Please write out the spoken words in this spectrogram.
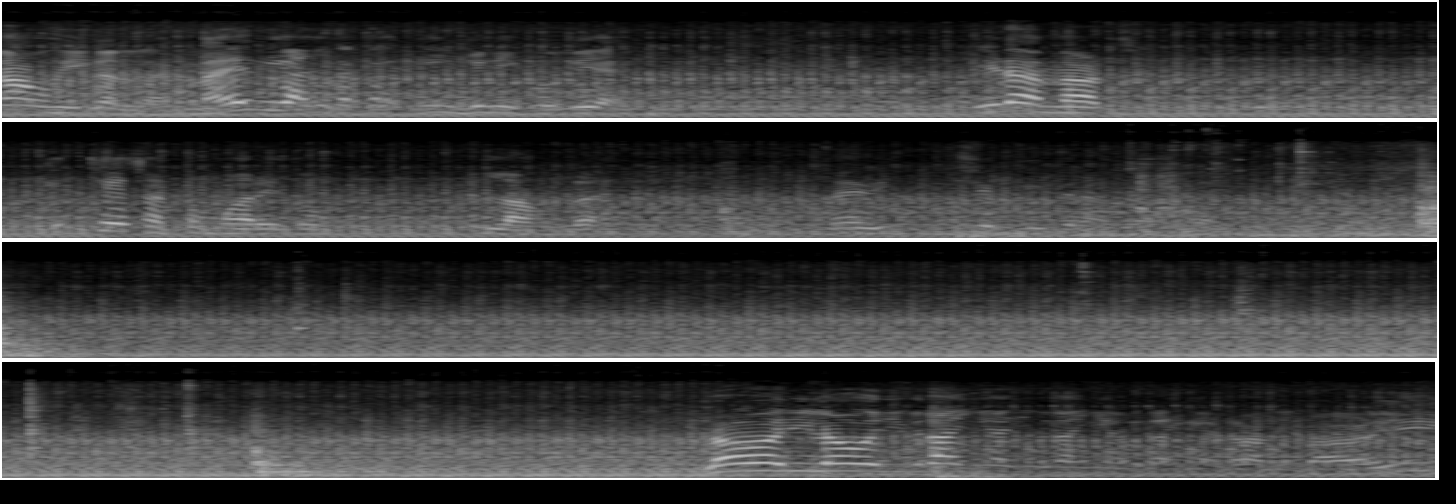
ਹੈ ਉਹੀ ਗੱਲ ਹੈ। ਮੈਂ ਵੀ ਅੱਜ ਤੱਕ ਇੰਜਨ ਹੀ ਖੋਲਿਆ ਕਿਹੜਾ ਨਟ? ਕਿੱਥੇ ਸੱਟ ਮਾਰੇ ਤੋਂ? ਢਿੱਲਾ ਹੁੰਦਾ ਮੈਂ ਵੀ ਚੰਗੀ ਤਰ੍ਹਾਂ ਜਾਣਦਾ। ਲਓ ਜੀ ਲਓ ਜੀ, ਵਧਾਈਆਂ ਜੀ, ਵਧਾਈਆਂ ਵਧਾਈਆਂ, ਟਰਾਲੀ ਵਾਲੀ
